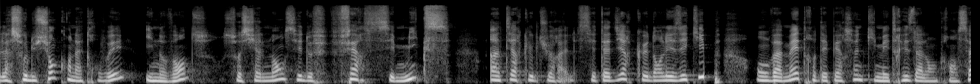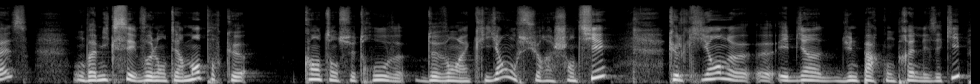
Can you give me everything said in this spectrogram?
La solution qu'on a trouvée, innovante socialement, c'est de faire ces mix interculturels. C'est-à-dire que dans les équipes, on va mettre des personnes qui maîtrisent la langue française. On va mixer volontairement pour que quand on se trouve devant un client ou sur un chantier, que le client, euh, eh bien, d'une part comprenne les équipes,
